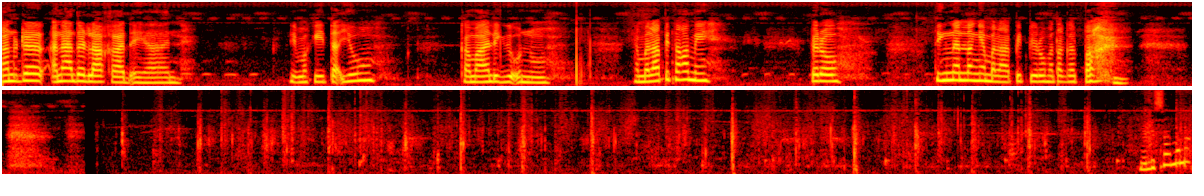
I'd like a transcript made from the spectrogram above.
another another lakad ayan di makita yung kamalig doon no. Yan, malapit na kami pero tingnan lang yan malapit pero matagal pa Bilisan mo na.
